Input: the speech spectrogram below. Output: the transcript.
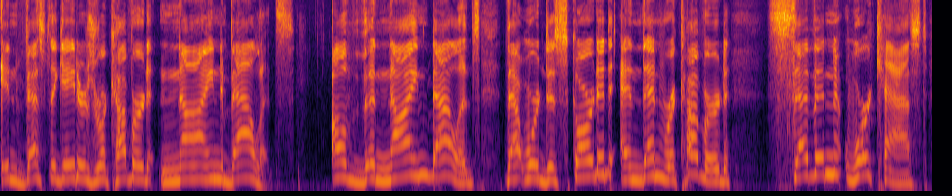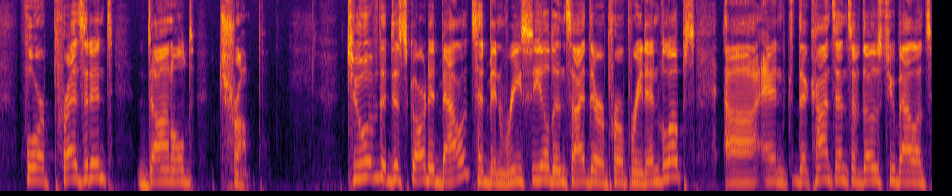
Investigators recovered nine ballots. Of the nine ballots that were discarded and then recovered, seven were cast for President Donald Trump. Two of the discarded ballots had been resealed inside their appropriate envelopes, uh, and the contents of those two ballots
